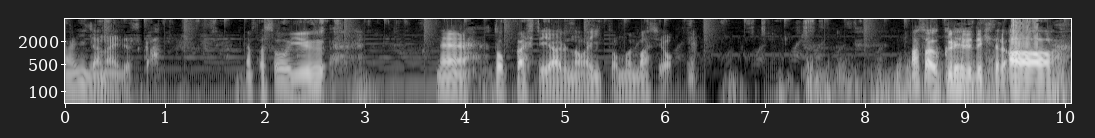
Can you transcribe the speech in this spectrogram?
あ、いいじゃないですか。やっぱそういう、ね特化してやるのはいいと思いますよ。朝ウクレレできたら、ああ、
